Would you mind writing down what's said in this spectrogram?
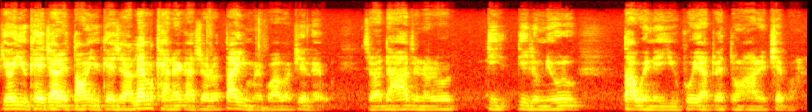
ပြောယူခဲ့ကြတယ်တောင်းယူခဲ့ကြတယ်လက်မခံတဲ့ခါကျတော့တိုက်ယူမယ်ကွာဘာဖြစ်လဲပေါ့ဆိုတော့ဒါကကျွန်တော်တို့ ဒီဒီလိုမျိုးတာဝန်တွေယူဖို့ရအတွက်တွန်းအားတွေဖြစ်ပါတယ်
